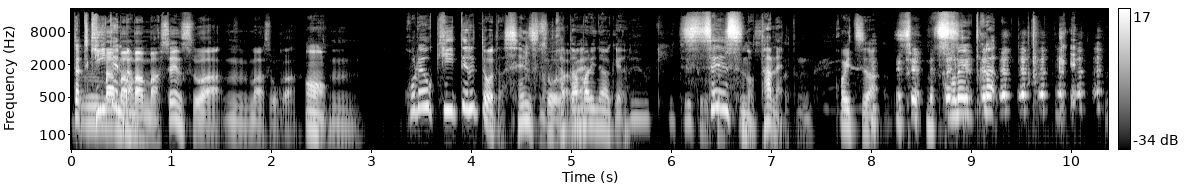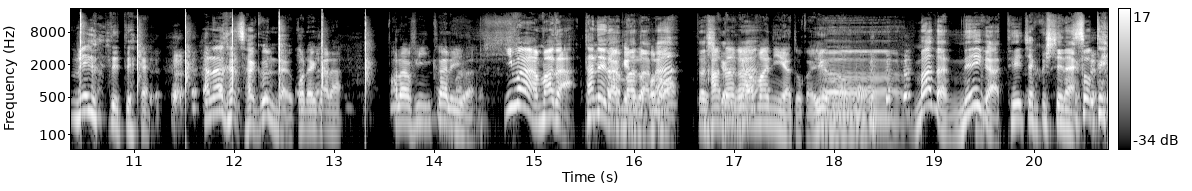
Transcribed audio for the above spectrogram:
だって聞いてんだまあまあまあまあ、センスは、うん、まあそうか。うん。うん。これを聞いてるってことはセンスの塊なわけだこれを聞いてるってことはセンスの種。こいつは。これか芽が出て花が咲くんだよこれから。パラフィンカリーは。今はまだ種だけどこの神奈川マニアとかいうのはもう。うん。まだ根が定着してない。そうで、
